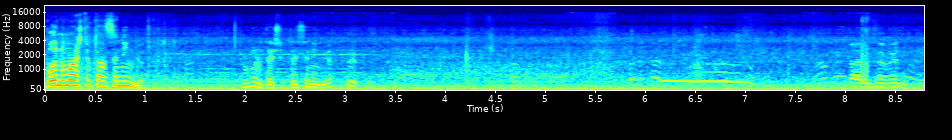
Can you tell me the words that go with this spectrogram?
Bă, nu mă așteptam să ningă. Nu, nu te așteptai să ningă? Care se vede.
